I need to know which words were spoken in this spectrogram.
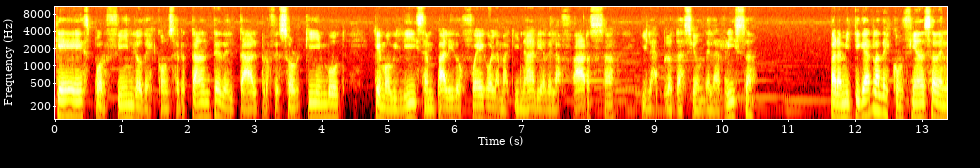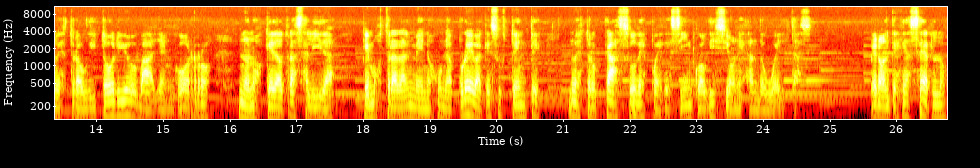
¿qué es por fin lo desconcertante del tal profesor Kimball que moviliza en pálido fuego la maquinaria de la farsa y la explotación de la risa? Para mitigar la desconfianza de nuestro auditorio, vaya en gorro, no nos queda otra salida que mostrar al menos una prueba que sustente nuestro caso después de cinco audiciones dando vueltas. Pero antes de hacerlo,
